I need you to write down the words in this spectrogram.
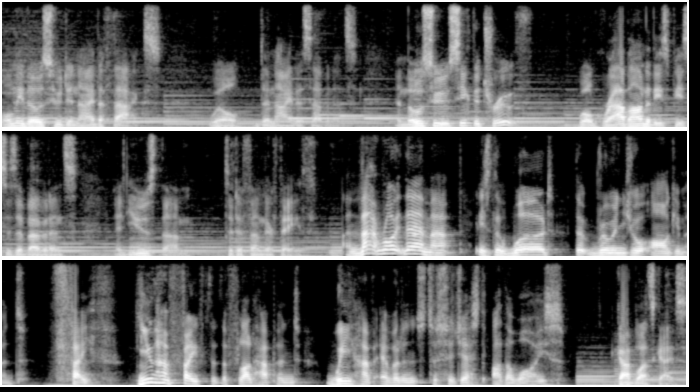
Only those who deny the facts will deny this evidence. And those who seek the truth will grab onto these pieces of evidence and use them to defend their faith. And that right there, Matt, is the word that ruins your argument faith. You have faith that the flood happened, we have evidence to suggest otherwise. God bless, guys.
